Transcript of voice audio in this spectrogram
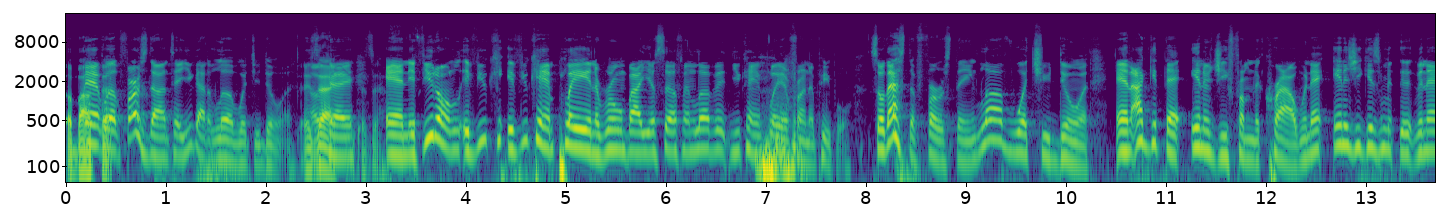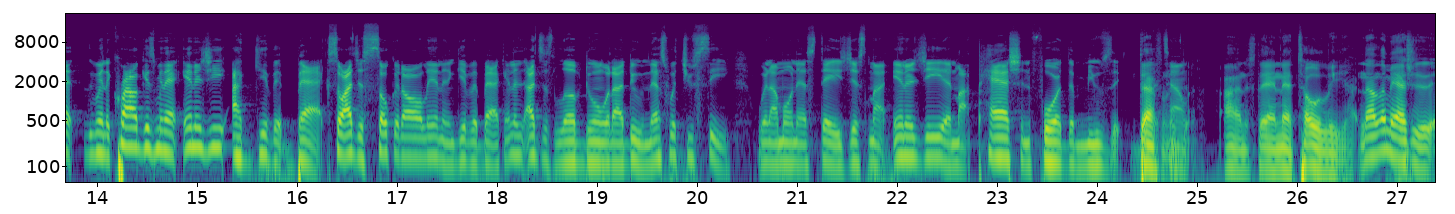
about Man, that? well, first Dontee, you got to love what you're doing. Exactly, Okay. exactly. And if you don't, if you if you can't play in a room by yourself and love it, you can't play in front of people. So that's the first thing. Love what you're doing, and I get that energy from the crowd. When that energy gives me, when that when the crowd gives me that energy, I give it back. So I just soak it all in and give it back, and I just love doing what I do. And that's what you see when I'm on that stage. Just my energy and my passion for the music, the Definitely. talent. I understand that totally. Now let me ask you:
